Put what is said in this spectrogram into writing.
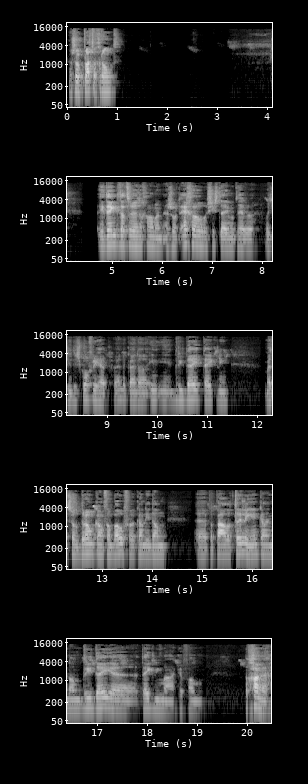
Een soort plattegrond. Ik denk dat we gewoon een, een soort echo-systeem moeten hebben, wat je in Discovery hebt. Hè? Dan kan je dan in, in 3D-tekening met zo'n droomkam van boven, kan die dan uh, bepaalde trillingen, kan hij dan 3D-tekening uh, maken van de gangen.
